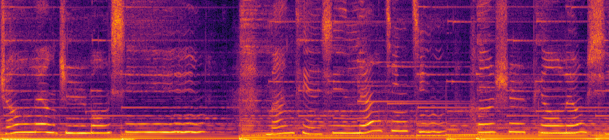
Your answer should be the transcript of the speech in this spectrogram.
照亮织梦星。满天星亮晶晶，何时飘流星？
